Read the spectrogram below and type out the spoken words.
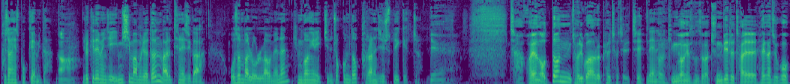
부상에서 복귀합니다. 아, 이렇게 되면 이제 임시 마무리하던 마르티네즈가 오선발로 올라오면은 김광현의 입지는 조금 더 불안해질 수도 있겠죠. 예. 자, 과연 어떤 결과로 펼쳐질지 네네. 어, 김광현 선수가 준비를 잘 해가지고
